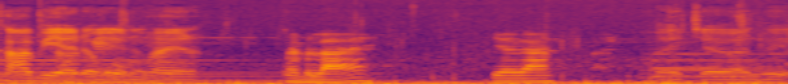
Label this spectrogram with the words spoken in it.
ค่าเบียร์เดี๋ยวผมให้นะไม่เป็นไรเจอกันไปเจอกันพี่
